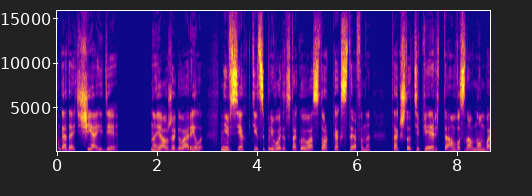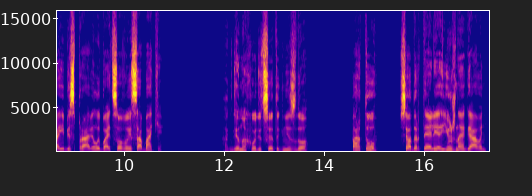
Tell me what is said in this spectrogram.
Угадайте, чья идея? Но я уже говорила, не всех птицы приводят в такой восторг, как Стефана, так что теперь там в основном бои без правил и бойцовые собаки. А где находится это гнездо? Порту. Сёдертелья, Южная гавань.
